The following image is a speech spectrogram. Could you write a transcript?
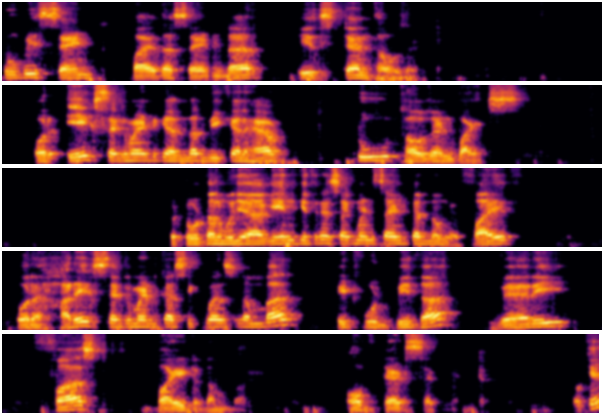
to be sent by the sender is ten thousand और एक सेगमेंट के अंदर we can have two thousand bytes तो टोटल मुझे अगेन कितने सेगमेंट सेंड करने होंगे? फाइव और हर एक सेगमेंट का sequence number it would be the very first byte number of that segment okay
